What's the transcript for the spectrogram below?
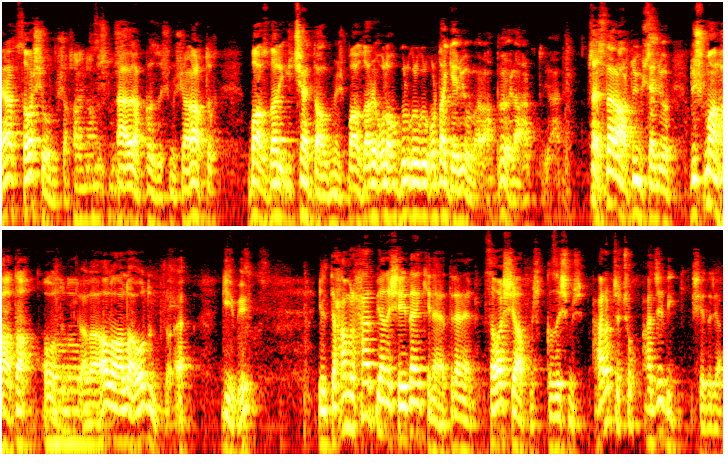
Yani artık savaş şey olmuş. ha. Kaynamışmış. Ha öyle kızışmış yani artık bazıları içe dalmış, bazıları ola gul gul gul orada geliyorlar ha böyle arttı yani. Sesler artı yükseliyor. Düşman hata oldu. Allah Allah Allah, oldu gibi. İltihamul harp yani şeyden kinayettir. Yani savaş yapmış, kızışmış. Arapça çok acı bir şeydir ya.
